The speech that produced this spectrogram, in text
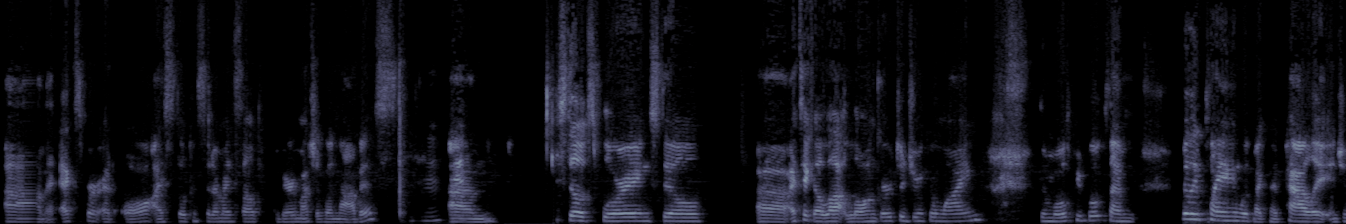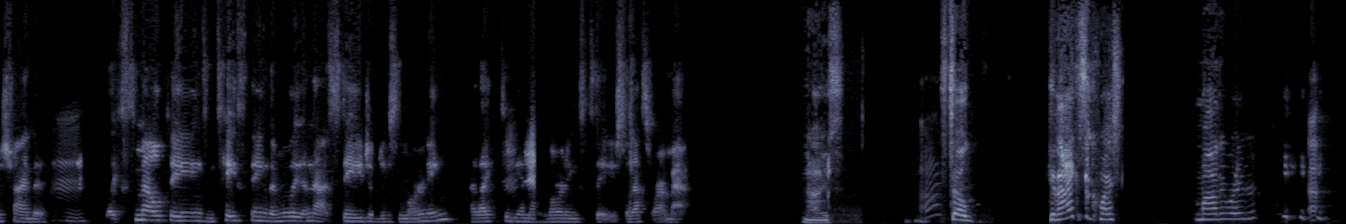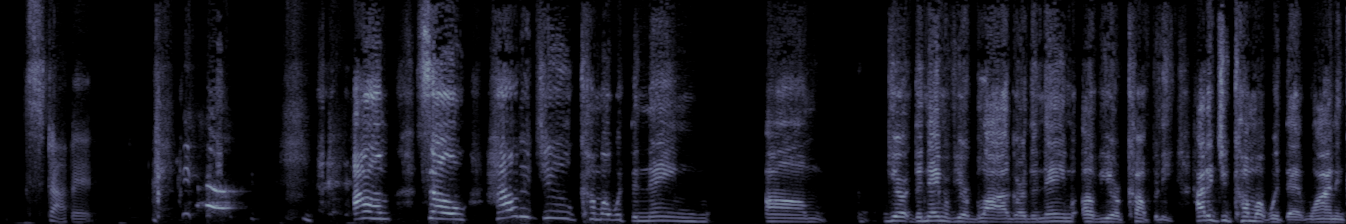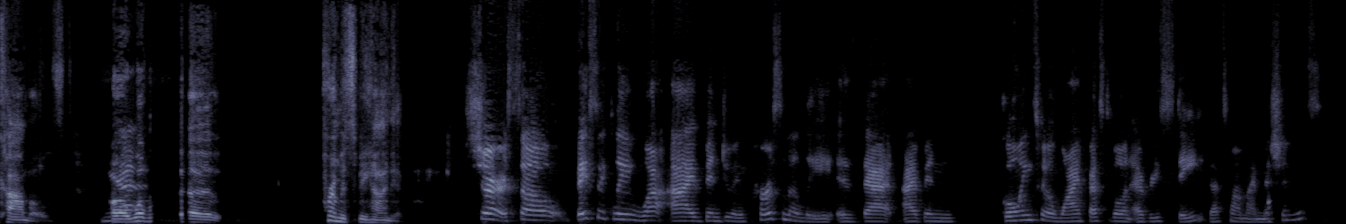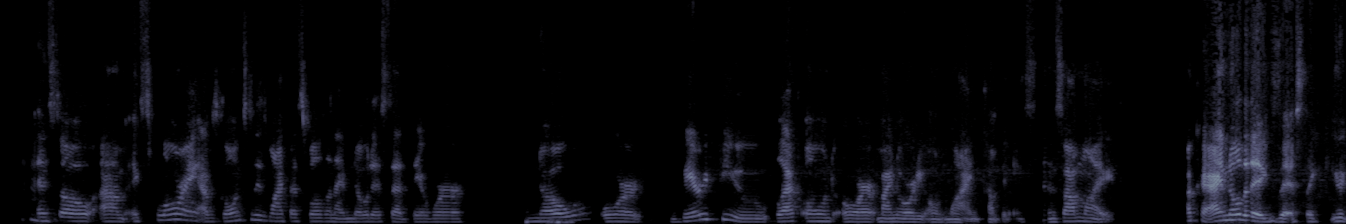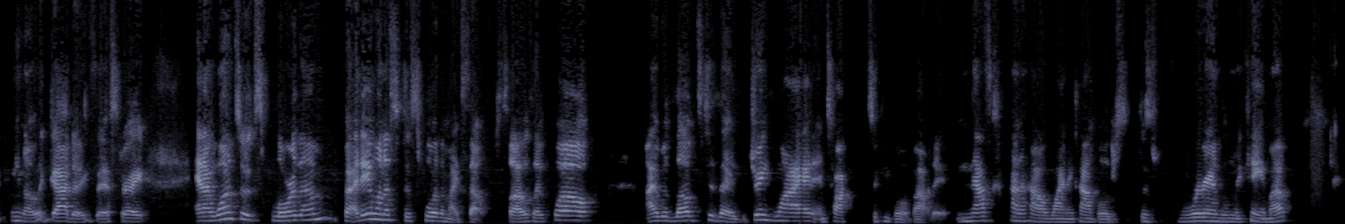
um, an expert at all. I still consider myself very much of a novice. Mm-hmm. Um, still exploring, still. Uh, I take a lot longer to drink a wine than most people because I'm really playing with like my palate and just trying to mm. like smell things and taste things. I'm really in that stage of just learning. I like to be in that learning stage, so that's where I'm at. Nice. Awesome. So, can I ask a question, moderator? Uh, stop it. um. So, how did you come up with the name? Um, your the name of your blog or the name of your company. How did you come up with that wine and convos? Yeah. Or what was the premise behind it? Sure. So basically, what I've been doing personally is that I've been going to a wine festival in every state. That's what my mission is. Mm-hmm. And so, um, exploring, I was going to these wine festivals and I noticed that there were no or very few Black owned or minority owned wine companies. And so I'm like, okay, I know they exist. Like, you, you know, they gotta exist, right? And I wanted to explore them, but I didn't want us to explore them myself. So I was like, well, I would love to like drink wine and talk to people about it. And that's kind of how wine and convos just randomly came up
